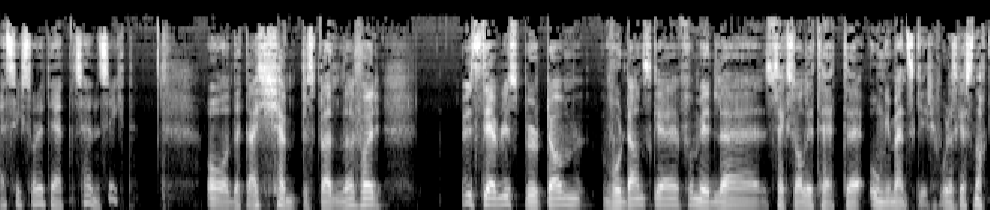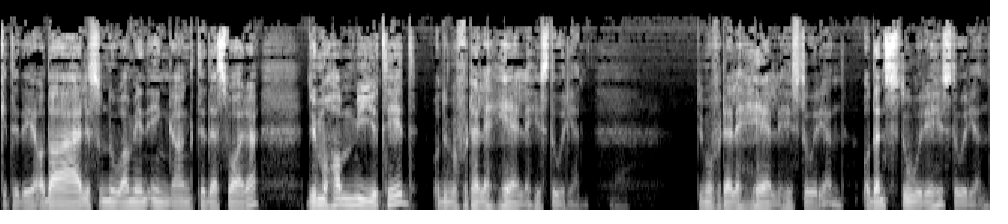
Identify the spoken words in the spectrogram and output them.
er seksualitetens hensikt? Å, dette er kjempespennende, for hvis jeg blir spurt om hvordan skal jeg formidle seksualitet til unge mennesker, hvordan skal jeg snakke til dem, og da er liksom noe av min inngang til det svaret, du må ha mye tid, og du må fortelle hele historien. Du må fortelle hele historien, og den store historien.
